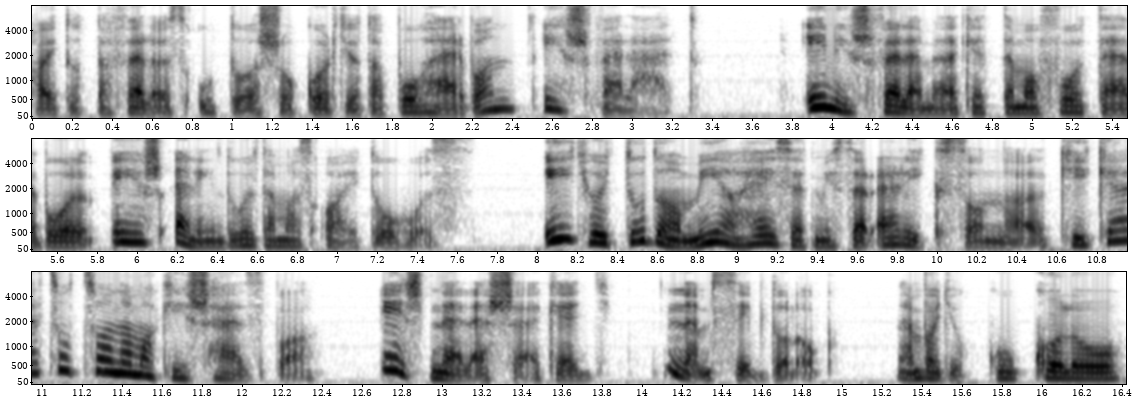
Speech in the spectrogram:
Hajtotta fel az utolsó kortyot a pohárban, és felállt. Én is felemelkedtem a fotelból, és elindultam az ajtóhoz. Így, hogy tudom, mi a helyzet Mr. Eriksonnal, ki kell cuccolnom a kis házba. És ne leselkedj, nem szép dolog. Nem vagyok kukkoló,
